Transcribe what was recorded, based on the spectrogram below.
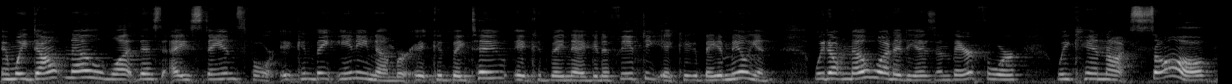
And we don't know what this a stands for. It can be any number. It could be 2, it could be negative 50, it could be a million. We don't know what it is and therefore we cannot solve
